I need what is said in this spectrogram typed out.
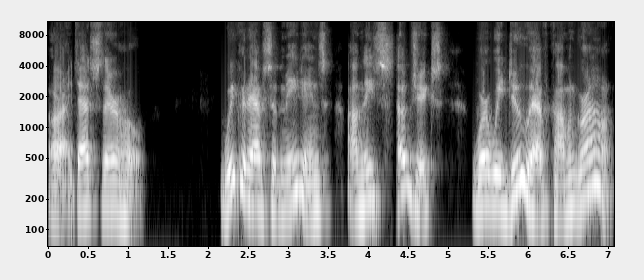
All right, that's their hope. We could have some meetings on these subjects where we do have common ground.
